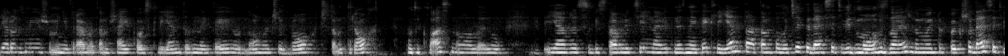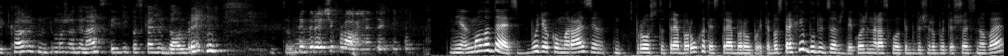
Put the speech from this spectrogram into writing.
я розумію, що мені треба там ще якогось клієнта знайти одного чи двох, чи там трьох. Буде класно, але ну я вже собі ставлю ціль навіть не знайти клієнта, а там отримати 10 відмов. Знаєш, думаю, типу, якщо 10 відкажуть, ну то може 11 типу, скаже добре. Це, до речі, правильна техніка. Ні, молодець. В будь-якому разі просто треба рухатись, треба робити. Бо страхи будуть завжди. Кожен раз, коли ти будеш робити щось нове,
